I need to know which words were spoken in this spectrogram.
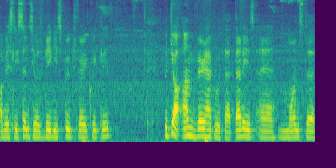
obviously since he was big he spooked very quickly. But yeah I'm very happy with that. That is a monster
